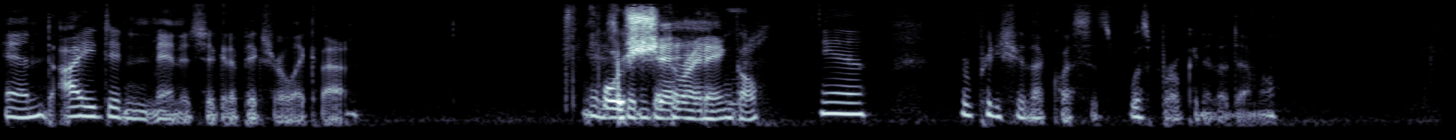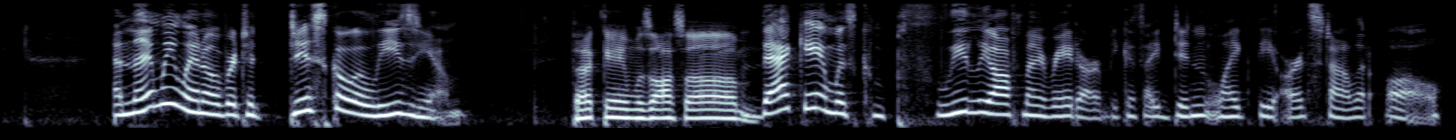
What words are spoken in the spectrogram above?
And I didn't manage to get a picture like that. I just For couldn't get the right angle. Yeah, we're pretty sure that quest is, was broken in the demo. And then we went over to Disco Elysium. That game was awesome. That game was completely off my radar because I didn't like the art style at all.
